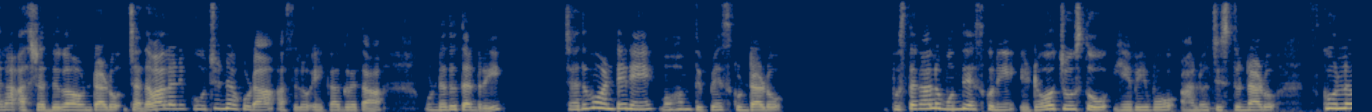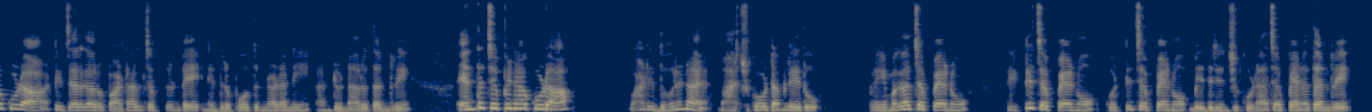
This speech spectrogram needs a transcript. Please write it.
చాలా అశ్రద్ధగా ఉంటాడు. చదవాలని కూర్చున్నా కూడా అసలు ఏకాగ్రత ఉండదు తండ్రి. చదువు అంటేనే మొహం తిప్పేసుకుంటాడు. పుస్తకాలు ముందేసుకుని ఎటో చూస్తూ ఏవేవో ఆలోచిస్తున్నాడు. స్కూల్లో కూడా టీచర్ గారు పాఠాలు చెప్తుంటే నిద్రపోతున్నాడని అంటున్నారు తండ్రి. ఎంత చెప్పినా కూడా వాడి ధోరణ మార్చుకోవటం లేదు. ప్రేమగా చెప్పాను తిట్టి చెప్పాను కొట్టి చెప్పాను బెదిరించి కూడా చెప్పాను తండ్రి.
